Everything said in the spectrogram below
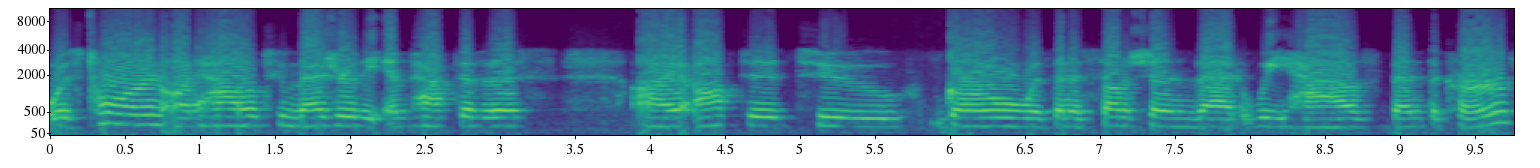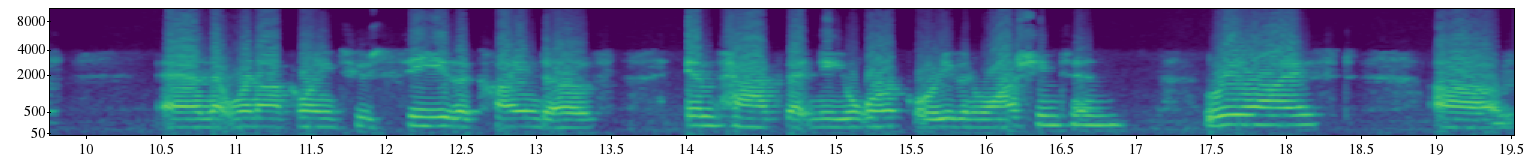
was torn on how to measure the impact of this I opted to go with an assumption that we have bent the curve and that we're not going to see the kind of impact that New York or even Washington realized. Um,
